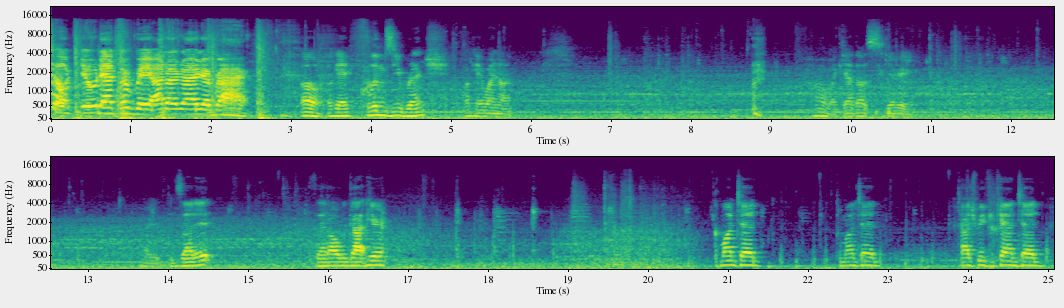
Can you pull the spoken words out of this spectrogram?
Don't do that to me! I don't know your back. Oh, okay. Flimsy wrench. Okay, why not? Oh my god, that was scary. Alright, is that it? Is that all we got here? Come on, Ted. Come on, Ted. Catch me if you can, Ted.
